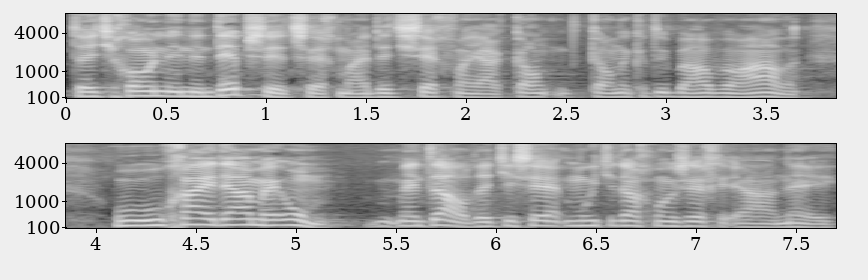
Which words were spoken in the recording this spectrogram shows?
Dat je gewoon in een dip zit, zeg maar. Dat je zegt van, ja, kan, kan ik het überhaupt wel halen? Hoe, hoe ga je daarmee om, mentaal? Dat je zegt, moet je dan gewoon zeggen, ja, nee.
